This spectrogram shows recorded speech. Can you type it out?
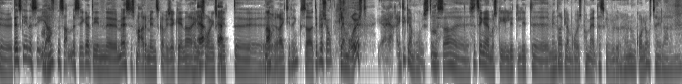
Ja. Den skal jeg ind og se mm-hmm. i Mhm. aften sammen med sikkert en øh, masse smarte mennesker, hvis jeg kender Helle Ja, ja. thorning øh, Nå. rigtigt. Ikke? Så det bliver sjovt. Glamourøst. Ja, rigtig glamourøst. Mm. Og så, øh, så tænker jeg måske lidt, lidt øh, mindre glamourøst på mandag. Skal vi ud og høre nogle grundlovstaler eller noget?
